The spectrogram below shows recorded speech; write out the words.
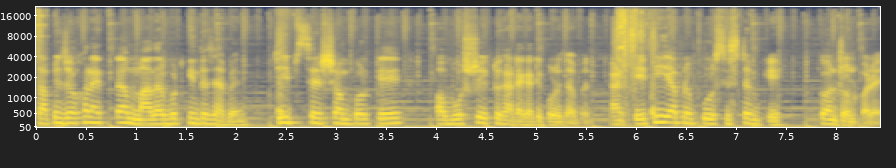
তো আপনি যখন একটা মাদারবোর্ড কিনতে যাবেন চিপসের সম্পর্কে অবশ্যই একটু ঘাটাঘাটি করে যাবেন। কারণ এটি আপনার পুরো সিস্টেমকে কন্ট্রোল করে।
